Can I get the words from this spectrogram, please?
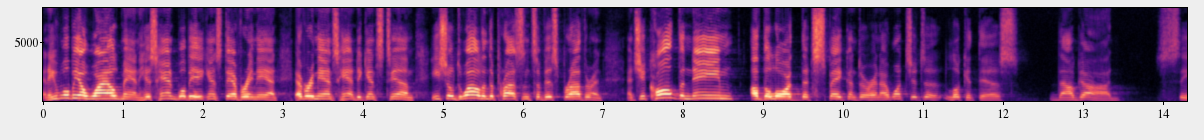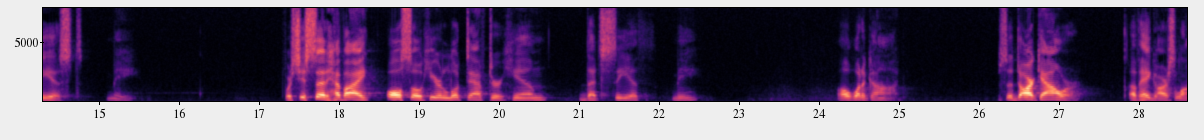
And he will be a wild man. His hand will be against every man, every man's hand against him. He shall dwell in the presence of his brethren. And she called the name of the Lord that spake unto her. And I want you to look at this. Thou God seest me. For she said, Have I also here looked after him that seeth me? Oh, what a God. It's a dark hour of Hagar's life.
